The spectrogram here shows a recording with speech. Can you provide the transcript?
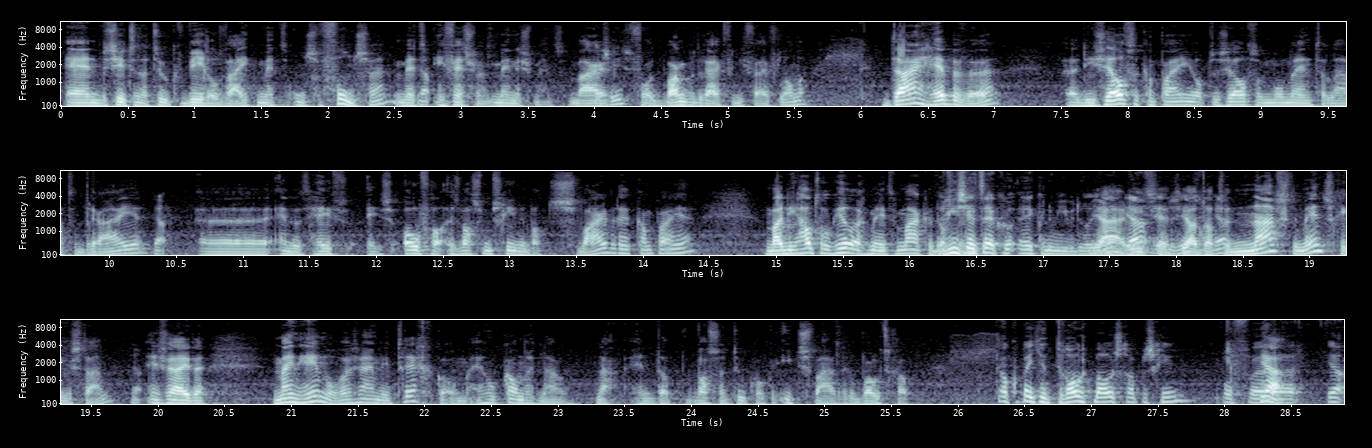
En we zitten natuurlijk wereldwijd met onze fondsen, met Ja. investment management. Maar Precies. voor het bankbedrijf van die vijf landen, daar hebben we eh, diezelfde campagne op dezelfde momenten laten draaien. Ja. Eh, en dat heeft, is overal, het was misschien een wat zwaardere campagne, maar die had er ook heel erg mee te maken dat we- Reset eco- economie bedoel je? ja, hè? reset, ja, dat we naast de mens gingen staan Ja. en zeiden, mijn hemel, waar zijn we in terechtgekomen en hoe kan dit nou? Nou, en dat was natuurlijk ook een iets zwaardere boodschap. Ook een beetje een troostboodschap misschien? Of, eh, Ja. ja.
